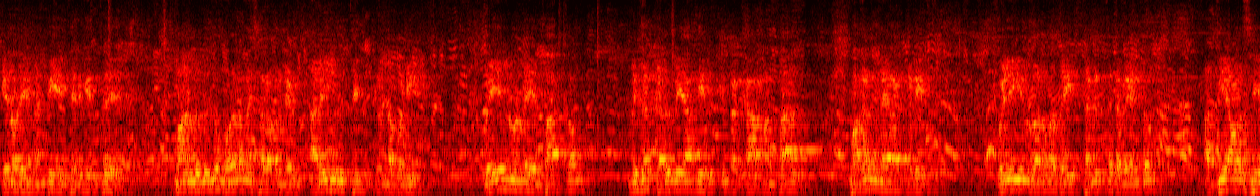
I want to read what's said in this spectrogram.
என்னுடைய நன்றியை தெரிவித்து மாண்புமிகு முதலமைச்சர் அவர்கள் அறிவுறுத்தியிருக்கின்றபடி வெயிலுடைய தாக்கம் மிக கடுமையாக இருக்கின்ற காரணத்தால் பகல் நேரங்களில் வெளியில் வருவதை தவிர்த்திட வேண்டும். அத்தியாவசிய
